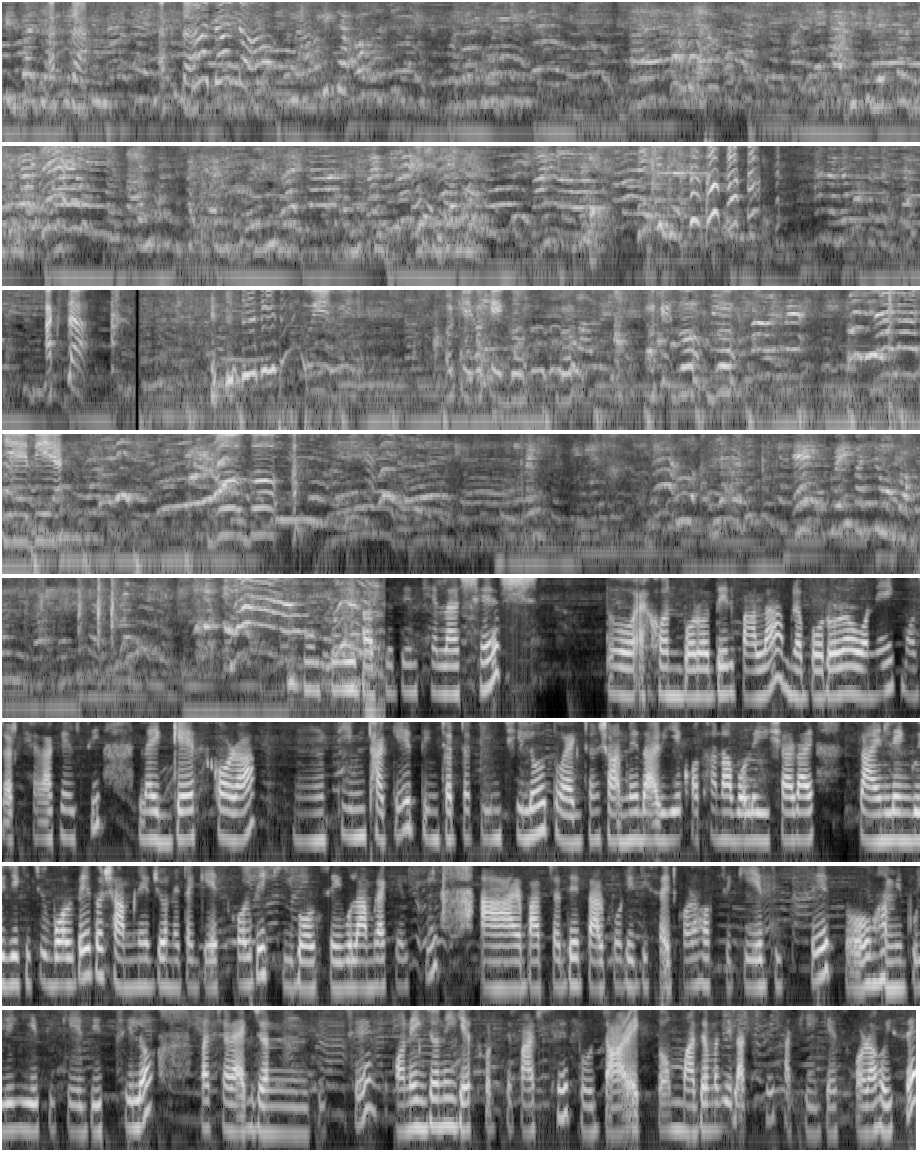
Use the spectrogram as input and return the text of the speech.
Aksa. Aksa. No, no, no. Aksa. wait, wait. Okay, okay, go, go. Okay, go, go. Yeah, dear. Go, go. বাচ্চাদের খেলা শেষ। তো এখন বড়দের পালা। আমরা বড়রা অনেক মজার খেলা খেলছি। লাইক গ্যাস করা। টিম থাকে, তিন চারটা টিম ছিল, তো একজন সামনে দাঁড়িয়ে কথা না বলে ইশারায় সাইন ল্যাঙ্গুয়েজে কিছু বলবে, তো সামনের জন এটা গেস করবে, কি বলছে, এগুলো আমরা খেলছি। আর বাচ্চাদের তারপরে ডিসাইড করা হচ্ছে কে জিতছে সো আমি ভুলে গিয়েছি কে জিতছিল। বাচ্চারা একজন জিতছে, অনেকজনই গেস করতে পারছে, তো যার একদম মাঝামাঝি লাগছে তাকেই গেস করা হয়েছে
